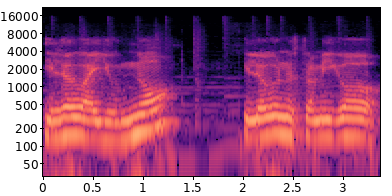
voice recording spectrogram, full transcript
y luego hay un no, y luego nuestro amigo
